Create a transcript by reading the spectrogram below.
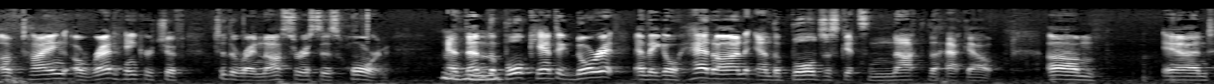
of tying a red handkerchief to the rhinoceros's horn. And then the bull can't ignore it, and they go head on, and the bull just gets knocked the heck out. Um, and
